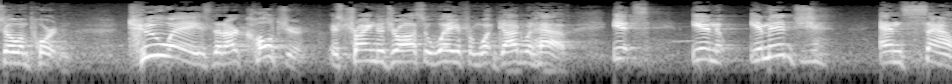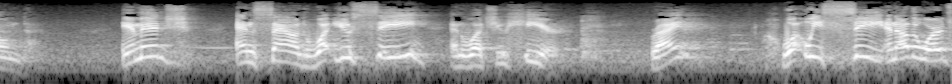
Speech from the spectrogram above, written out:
so important. Two ways that our culture is trying to draw us away from what God would have. It's in image and sound. Image and sound. What you see and what you hear. Right? What we see, in other words,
